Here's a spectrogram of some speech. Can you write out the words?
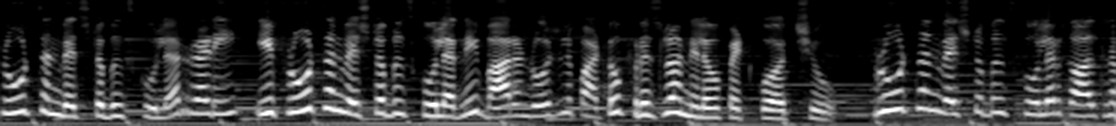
fruits and vegetables cooler ready. ఈ ఫ్రూట్స్ అండ్ వెజిటబుల్స్ కూలర్ని వారం రోజుల పాటు ఫ్రిడ్జ్లో నిల్వ పెట్టుకోవచ్చు. ఫ్రూట్స్ అండ్ వెజిటబుల్స్ కూలర్ కావాల్సిన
